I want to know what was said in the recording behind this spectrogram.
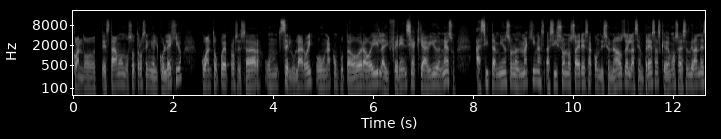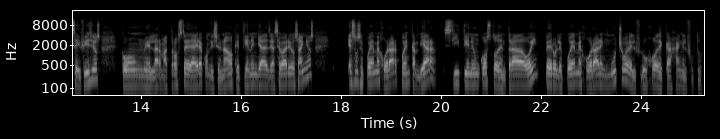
cuando estábamos nosotros en el colegio, cuánto puede procesar un celular hoy o una computadora hoy, la diferencia que ha habido en eso. Así también son las máquinas, así son los aires acondicionados de las empresas que vemos a esos grandes edificios con el armatroste de aire acondicionado que tienen ya desde hace varios años eso se puede mejorar, pueden cambiar, sí tiene un costo de entrada hoy, pero le puede mejorar en mucho el flujo de caja en el futuro.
